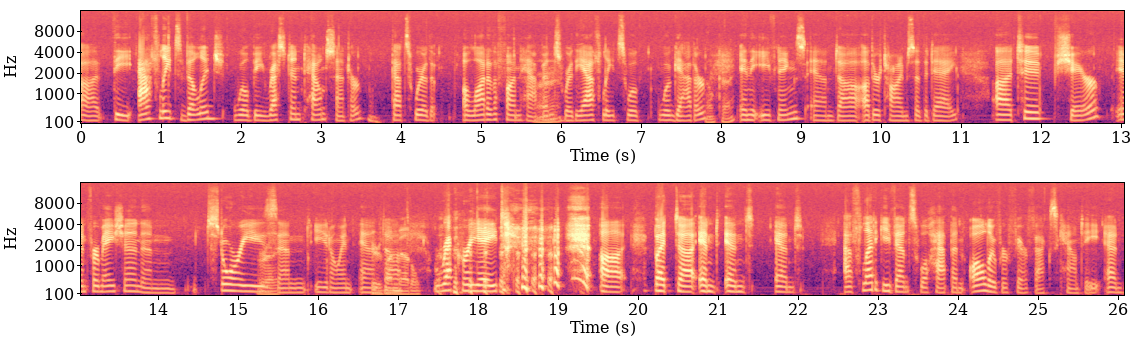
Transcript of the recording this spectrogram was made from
Uh, the Athletes Village will be Reston Town Center. That's where the a lot of the fun happens, right. where the athletes will will gather Okay. in the evenings and uh, other times of the day uh, to share information and stories Right. and you know and and uh, recreate. uh, but uh, and and and athletic events will happen all over Fairfax County and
